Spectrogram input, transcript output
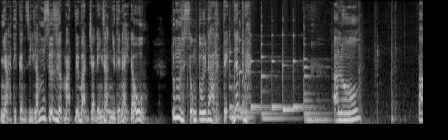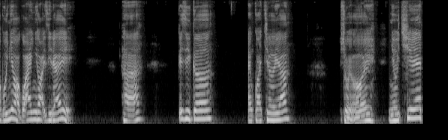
Nhà thì cần gì lắm giữa rửa mặt với bàn chải đánh răng như thế này đâu. Đúng là sống tối đa là tệ nhất mà. Alo? Bảo bối nhỏ của anh gọi gì đấy? Hả? Cái gì cơ? Em qua chơi á. Trời ơi Nhớ chết.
